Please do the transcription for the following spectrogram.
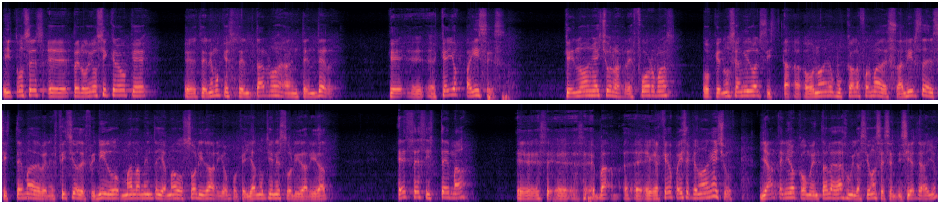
Entonces, eh, pero yo sí creo que eh, tenemos que sentarnos a entender que aquellos países que no han hecho las reformas o que no se han ido al o no han buscado la forma de salirse del sistema de beneficio definido, malamente llamado solidario, porque ya no tiene solidaridad, ese sistema eh, eh, eh, en aquellos países que no lo han hecho, ya han tenido que aumentar la edad de jubilación a 67 años,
